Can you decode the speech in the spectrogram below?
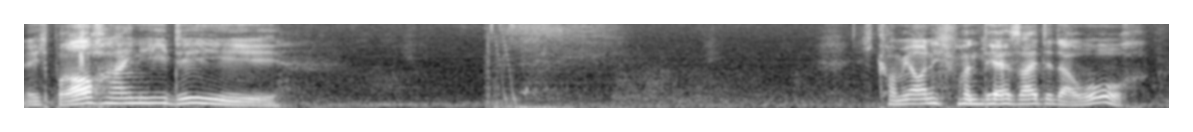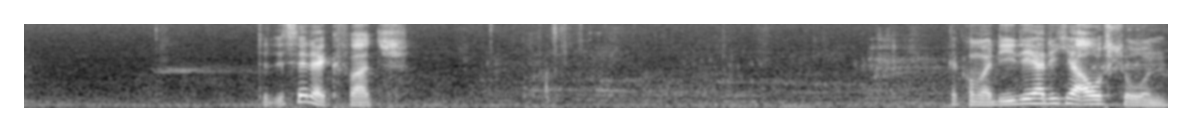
Ich brauche eine Idee. Ich komme ja auch nicht von der Seite da hoch. Das ist ja der Quatsch. Ja, guck mal, die Idee hatte ich ja auch schon.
